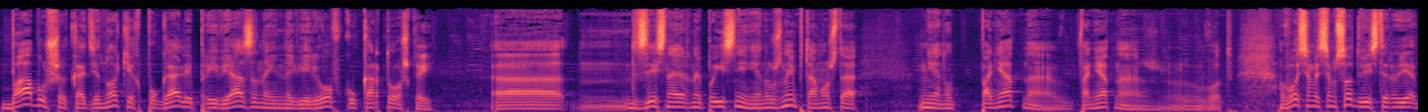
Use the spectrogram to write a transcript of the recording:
Бабушек одиноких пугали привязанной на веревку картошкой. Э, здесь, наверное, пояснения нужны, потому что не, ну понятно, понятно, вот. 8 800 200,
